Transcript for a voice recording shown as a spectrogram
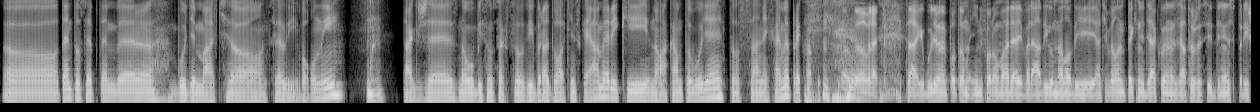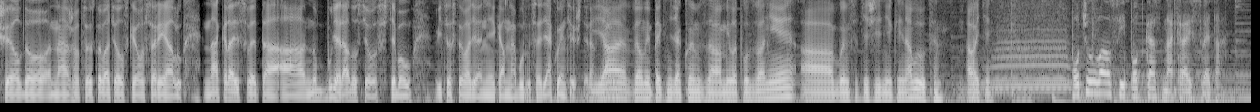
uh, tento september bude mať uh, celý voľný. Mm. Takže znovu by som sa chcel vybrať do Latinskej Ameriky. No a kam to bude, to sa nechajme prekvapiť. No, dobre, tak budeme potom informovať aj v Rádiu Melody. Ja ti veľmi pekne ďakujem za to, že si dnes prišiel do nášho cestovateľského seriálu Na kraj sveta a no, bude radosťou s tebou vycestovať aj niekam na budúce. Ďakujem ti ešte raz. Ja veľmi pekne ďakujem za milé pozvanie a budem sa tešiť niekedy na budúce. Ahojte. Počúval si podcast Na kraj sveta.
